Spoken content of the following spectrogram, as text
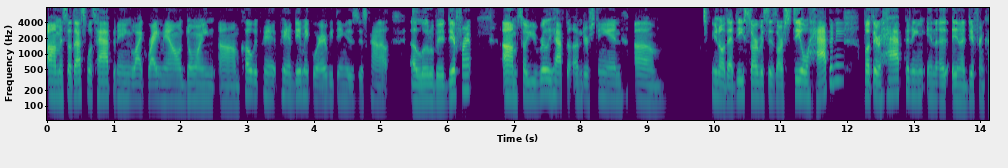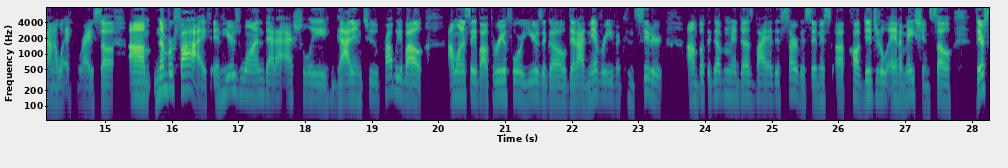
Um, and so that's what's happening like right now during um, COVID pan- pandemic, where everything is just kind of a little bit different. Um, so you really have to understand. Um, you know that these services are still happening but they're happening in a in a different kind of way right so um number 5 and here's one that I actually got into probably about I want to say about 3 or 4 years ago that I never even considered um, but the government does buy this service and it's uh, called digital animation. So there's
